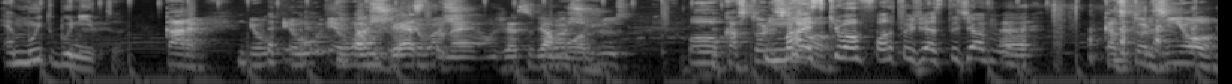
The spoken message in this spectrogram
É muito bonito. Cara, eu, eu, eu é um acho. gesto, eu acho, né? É um gesto de eu amor. acho justo. Ô, Castorzinho, Mais que uma foto, um gesto de amor. É. Castorzinho, ó,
